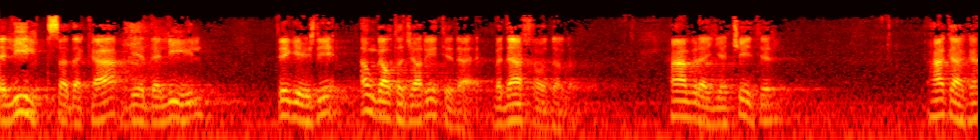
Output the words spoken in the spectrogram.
دلیل قسە دەکا بێ دلیل تێگەیشتی ئەم گاڵتە جاڕی تێدایە بەداخەوە دەڵم ها برایە چی تر ها کاکە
